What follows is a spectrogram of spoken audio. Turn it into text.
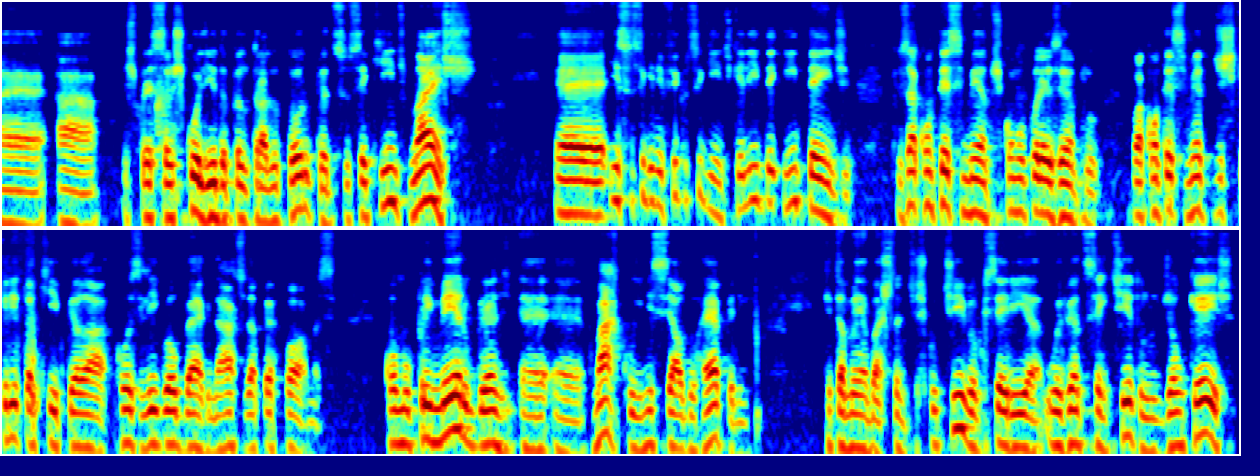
é, a expressão escolhida pelo tradutor, o Pedro Susequinde, mas é, isso significa o seguinte, que ele entende que os acontecimentos, como, por exemplo, o acontecimento descrito aqui pela Rosely Goldberg na arte da performance, como o primeiro grande é, é, marco inicial do happening, que também é bastante discutível, que seria o evento sem título, John Cage,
